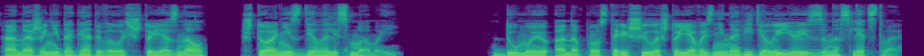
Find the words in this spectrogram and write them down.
Она же не догадывалась, что я знал, что они сделали с мамой. Думаю, она просто решила, что я возненавидел ее из-за наследства.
